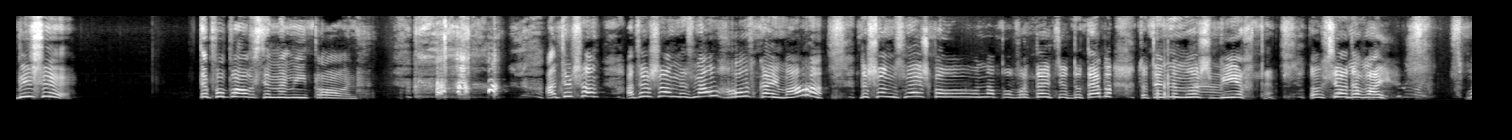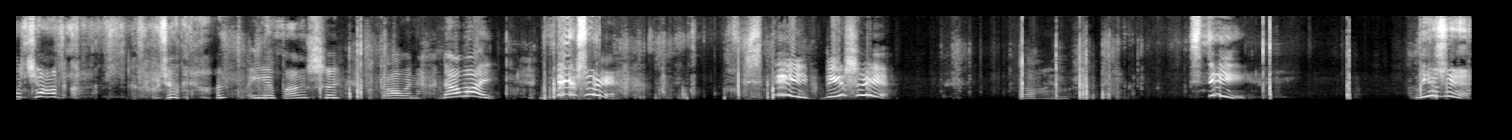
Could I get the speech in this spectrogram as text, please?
Біжи. Ти попався на мій тровен. А ти що, а ти що, не знав гру в Каймара? Ти що не знаєш, коли вона повертається до тебе, то ти не можеш бігти. То все, давай. Спочатку. Спочатку. І перший тровен. Давай! Біжи! Стій! Біжи! Стій! Біжи!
